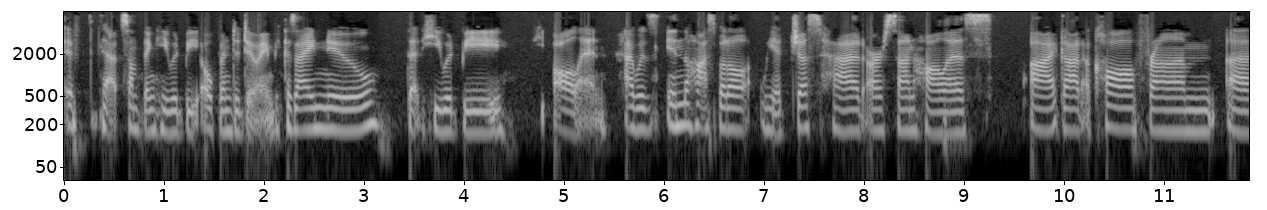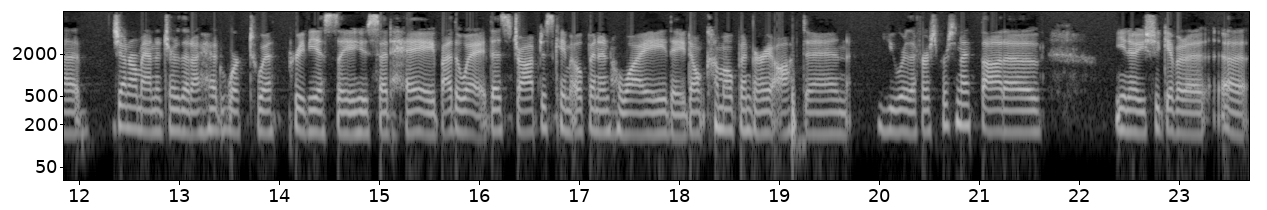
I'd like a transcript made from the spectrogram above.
if that's something he would be open to doing because I knew that he would be all in. I was in the hospital. We had just had our son Hollis. I got a call from a general manager that I had worked with previously who said, Hey, by the way, this job just came open in Hawaii. They don't come open very often. You were the first person I thought of. You know, you should give it a, a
